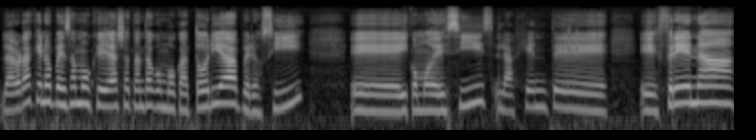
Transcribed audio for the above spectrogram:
la verdad es que no pensamos que haya tanta convocatoria, pero sí. Eh, y como decís, la gente eh, frena.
